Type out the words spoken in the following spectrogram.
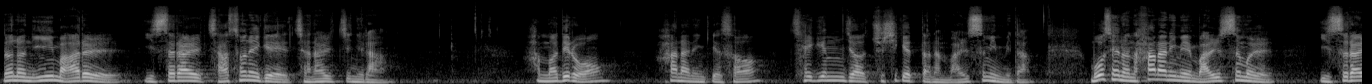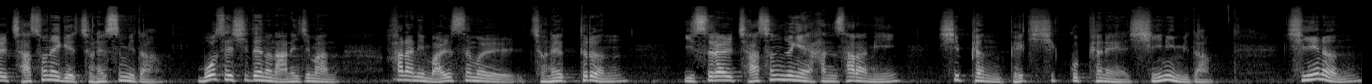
너는 이 말을 이스라엘 자손에게 전할지니라. 한마디로 하나님께서 책임져 주시겠다는 말씀입니다. 모세는 하나님의 말씀을 이스라엘 자손에게 전했습니다. 모세 시대는 아니지만 하나님 말씀을 전해 들은 이스라엘 자손 중에 한 사람이 시편 119편의 시인입니다. 시인은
